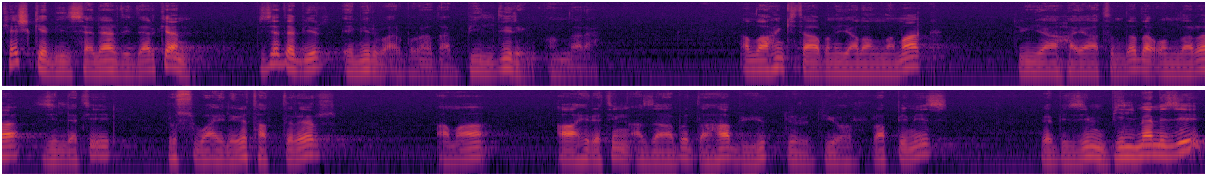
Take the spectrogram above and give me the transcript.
Keşke bilselerdi derken bize de bir emir var burada. Bildirin onlara. Allah'ın kitabını yalanlamak dünya hayatında da onlara zilleti, rüsvaylığı tattırır. Ama ahiretin azabı daha büyüktür diyor Rabbimiz ve bizim bilmemizi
